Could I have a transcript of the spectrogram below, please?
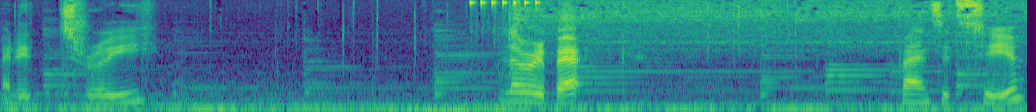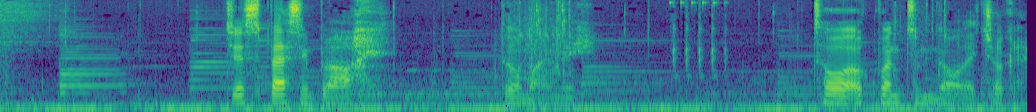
I need three. It back. Fancy to see you. Just passing by. Don't mind me. Of quantum knowledge. Okay.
